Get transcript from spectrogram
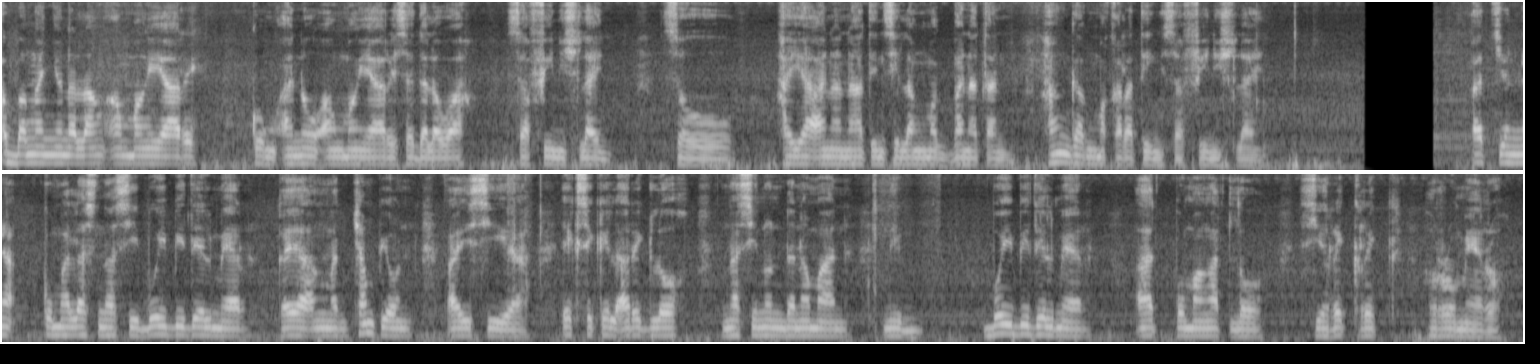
Abangan nyo na lang ang mangyayari kung ano ang mangyayari sa dalawa sa finish line. So, hayaan na natin silang magbanatan hanggang makarating sa finish line. At yun nga, kumalas na si Boyby Delmer kaya ang nag-champion ay si ah, Ezekiel Areglo na sinunda naman ni Boyby Delmer at pumangatlo si Rek Rek Romero.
